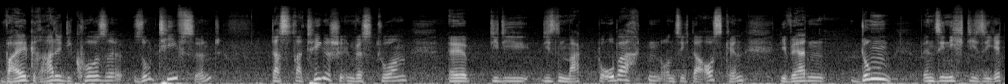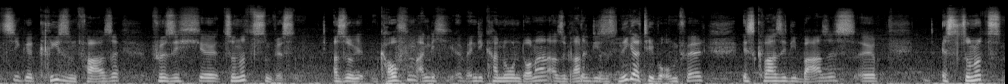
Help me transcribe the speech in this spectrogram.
weil gerade die Kurse so tief sind, dass strategische Investoren, äh, die, die diesen Markt beobachten und sich da auskennen, die werden dumm, wenn sie nicht diese jetzige Krisenphase für sich äh, zu nutzen wissen. Also kaufen eigentlich, wenn die Kanonen donnern, also gerade dieses negative Umfeld ist quasi die Basis, äh, es zu nutzen.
